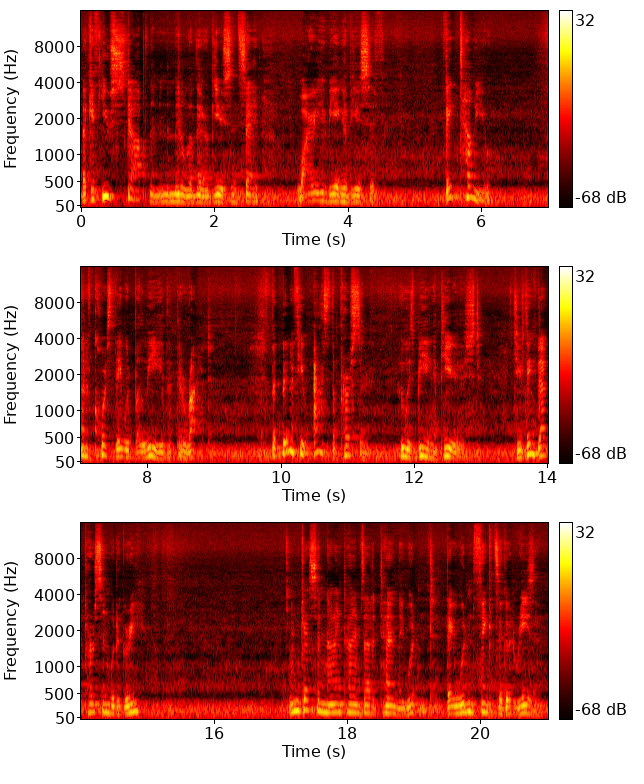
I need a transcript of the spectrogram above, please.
Like if you stopped them in the middle of their abuse and said, Why are you being abusive? They'd tell you. And of course, they would believe that they're right. But then if you ask the person who is being abused, do you think that person would agree? I'm guessing nine times out of ten they wouldn't. They wouldn't think it's a good reason.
